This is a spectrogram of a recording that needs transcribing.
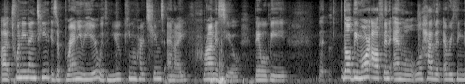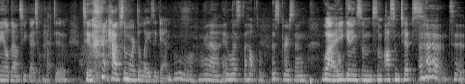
Uh, 2019 is a brand new year with new Kingdom Hearts streams, and I promise you they will be they'll be more often, and we'll we'll have it everything nailed down, so you guys won't have to to have some more delays again. Ooh, I'm gonna enlist the help of this person Why are you getting some some awesome tips? to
